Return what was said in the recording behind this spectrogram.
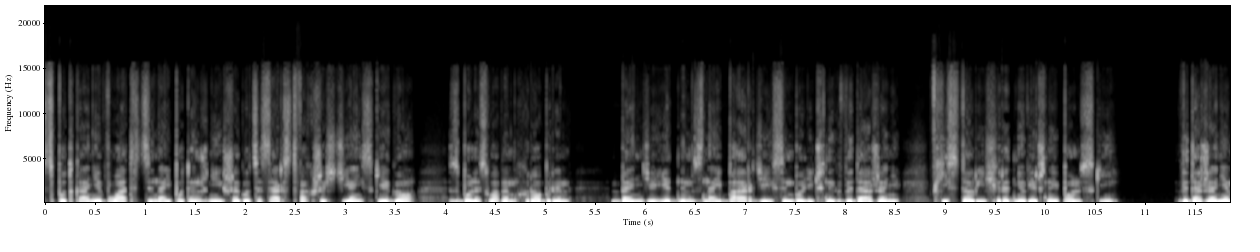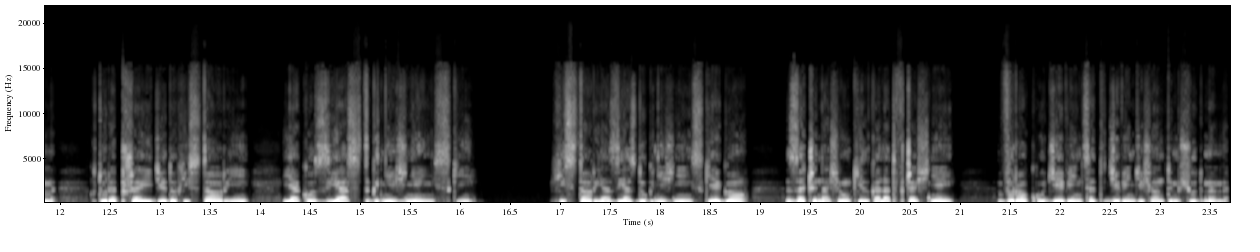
Spotkanie władcy najpotężniejszego cesarstwa chrześcijańskiego z Bolesławem Chrobrym będzie jednym z najbardziej symbolicznych wydarzeń w historii średniowiecznej Polski. Wydarzeniem, które przejdzie do historii jako zjazd gnieźnieński. Historia zjazdu gnieźnieńskiego zaczyna się kilka lat wcześniej, w roku 997.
